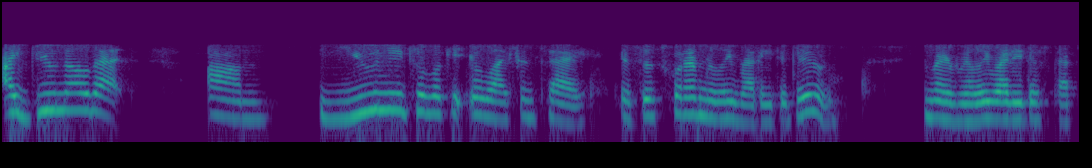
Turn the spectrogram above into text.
I do know that um, you need to look at your life and say, is this what I'm really ready to do? Am I really ready to step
